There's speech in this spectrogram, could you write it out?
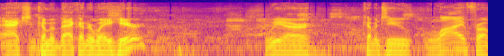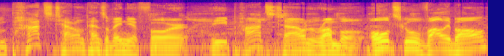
Action coming back underway here. We are coming to you live from Pottstown, Pennsylvania for the Pottstown Rumble. Old school volleyball.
